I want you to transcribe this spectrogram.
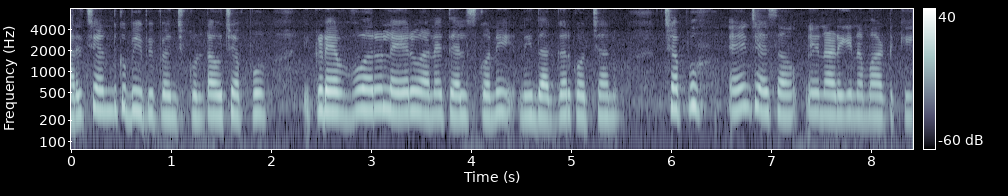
అరిచేందుకు బీపీ పెంచుకుంటావు చెప్పు. ఇక్కడ ఎవ్వరు లేరు అనే తెలుసుకొని నీ దగ్గరకు వచ్చాను. చెప్పు ఏం చేసావు నేను అడిగిన మాటకి.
